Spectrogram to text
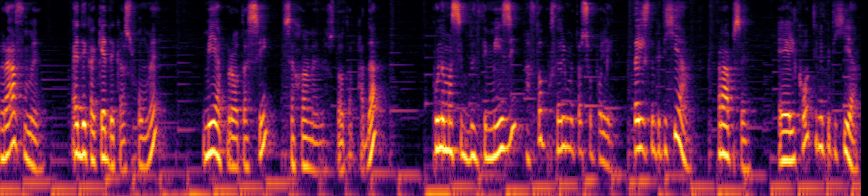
γράφουμε 11 και 11 ας πούμε, μία πρόταση, σε χρόνο ενεστώτα πάντα, που να μας υπενθυμίζει αυτό που θέλουμε τόσο πολύ. Θέλεις την επιτυχία; Γράψε έλκω την επιτυχία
